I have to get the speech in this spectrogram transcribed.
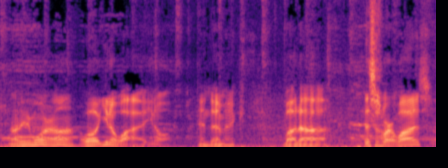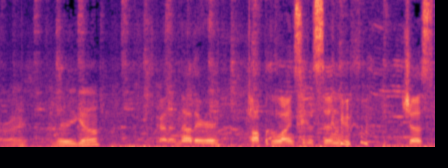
Not anymore, huh? Well, you know why, you know, pandemic. But uh this is where it was. Alright, there you go. Got another top of the line citizen just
